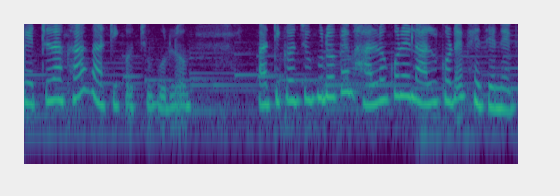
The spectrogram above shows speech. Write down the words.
গেটে রাখা গাটি কচুগুলো। গাটি কচুগুলোকে ভালো করে লাল করে ভেজে নেব।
